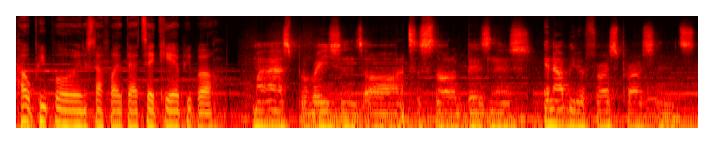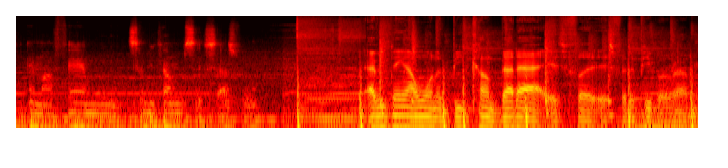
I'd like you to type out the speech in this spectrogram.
help people and stuff like that, take care of people. My aspirations are to start a business, and I'll be the first person in my family to become successful. Everything I want to become better at is for is for the people around me.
